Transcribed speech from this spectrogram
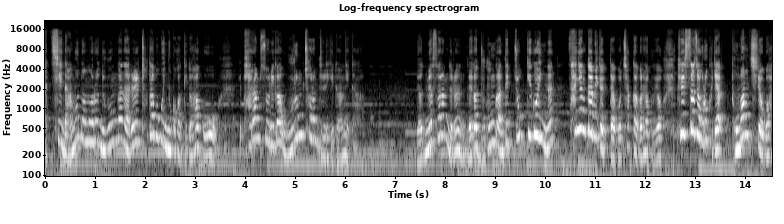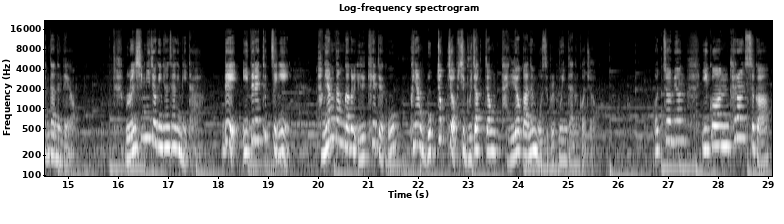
마치 나무 너머로 누군가 나를 쳐다보고 있는 것 같기도 하고 바람 소리가 울음처럼 들리기도 합니다. 몇몇 사람들은 내가 누군가한테 쫓기고 있는 사냥감이 됐다고 착각을 하고요. 필사적으로 그냥 도망치려고 한다는데요. 물론 심리적인 현상입니다. 근데 이들의 특징이 방향 감각을 잃게 되고 그냥 목적지 없이 무작정 달려가는 모습을 보인다는 거죠. 어쩌면 이건 테런스가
